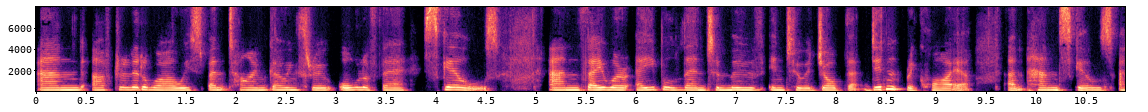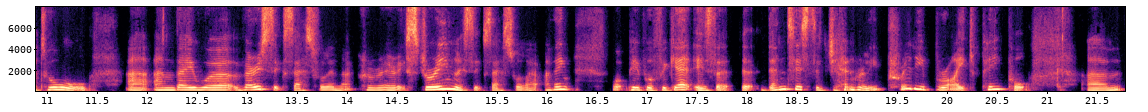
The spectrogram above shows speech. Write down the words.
And after a little while, we spent time going through all of their skills, and they were able then to move into a job that didn't require um, hand skills at all. Uh, and they were very successful in that career, extremely successful. I, I think what people forget is that, that dentists are generally pretty bright people. Um,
